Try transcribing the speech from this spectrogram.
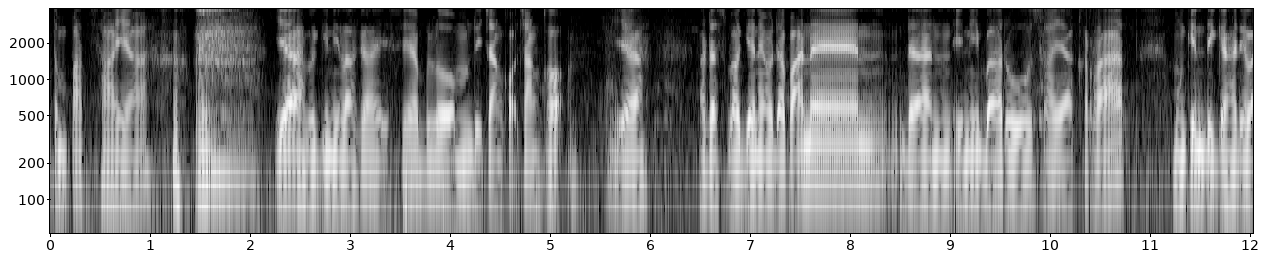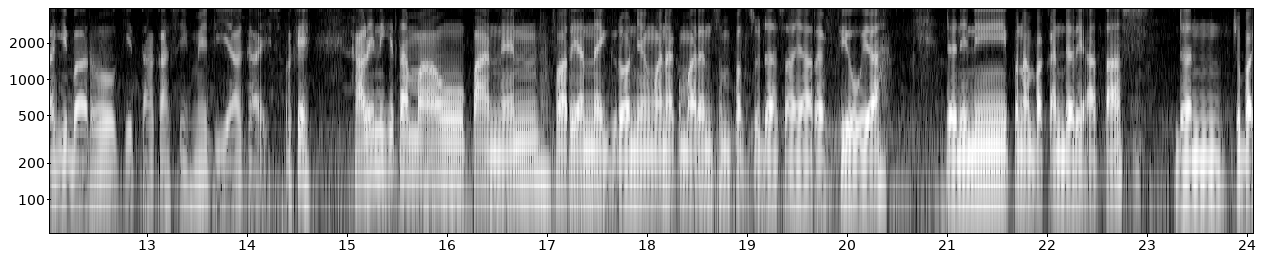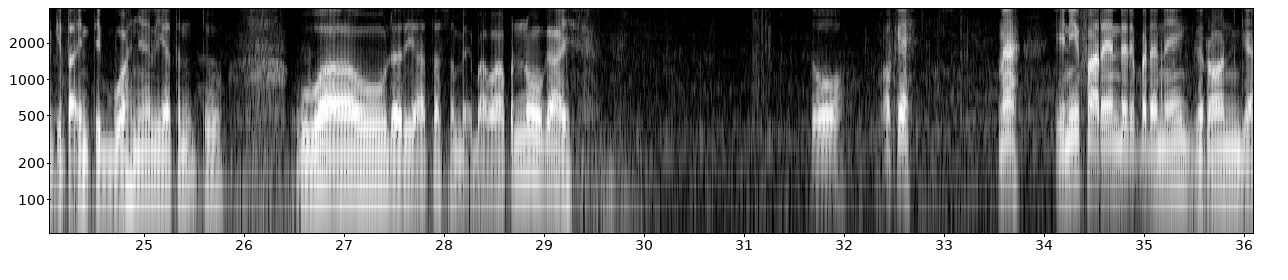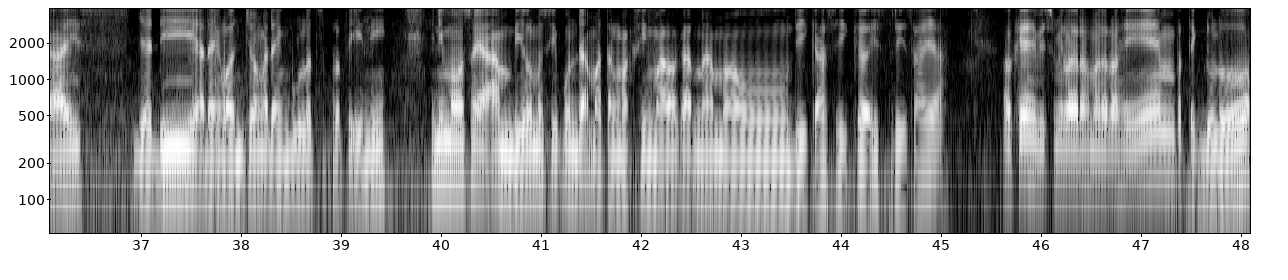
tempat saya. Ya beginilah guys Ya belum dicangkok-cangkok Ya ada sebagian yang udah panen dan ini baru saya kerat. Mungkin tiga hari lagi baru kita kasih media guys. Oke kali ini kita mau panen varian negron yang mana kemarin sempat sudah saya review ya. Dan ini penampakan dari atas dan coba kita intip buahnya lihat tentu. Wow dari atas sampai bawah penuh guys. Tuh oke. Nah ini varian daripada negron guys. Jadi ada yang lonjong ada yang bulat seperti ini. Ini mau saya ambil meskipun tidak matang maksimal karena mau dikasih ke istri saya. Oke bismillahirrahmanirrahim. Petik dulu.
